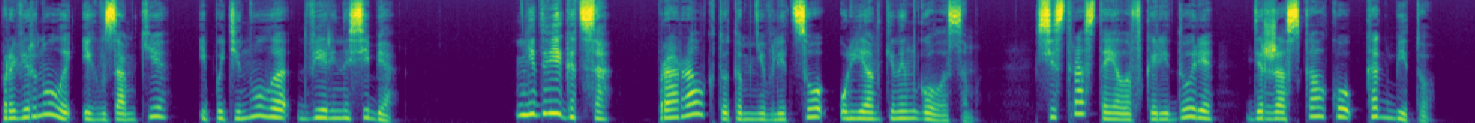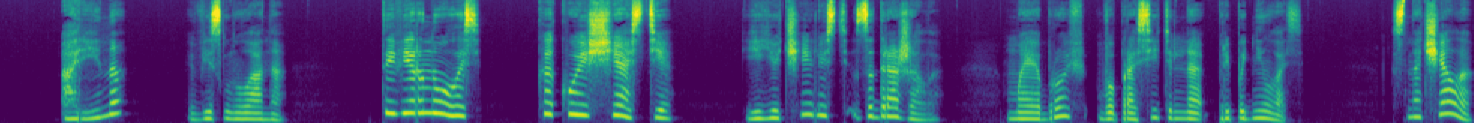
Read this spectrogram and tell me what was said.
Провернула их в замке и потянула дверь на себя. «Не двигаться!» — прорал кто-то мне в лицо Ульянкиным голосом. Сестра стояла в коридоре, держа скалку, как биту. «Арина?» — визгнула она. «Ты вернулась! Какое счастье!» Ее челюсть задрожала. Моя бровь вопросительно приподнялась. «Сначала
